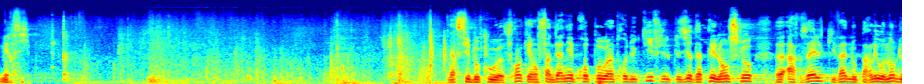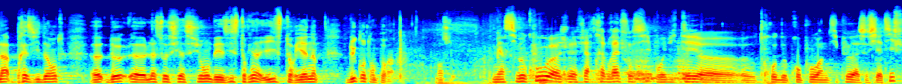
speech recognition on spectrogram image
Merci. Merci beaucoup Franck. Et enfin, dernier propos introductif, j'ai le plaisir d'appeler Lancelot Arzel qui va nous parler au nom de la présidente de l'Association des historiens et historiennes du contemporain. Lancelot. Merci beaucoup. Euh, je vais faire très bref aussi pour éviter euh, euh, trop de propos un petit peu associatifs.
